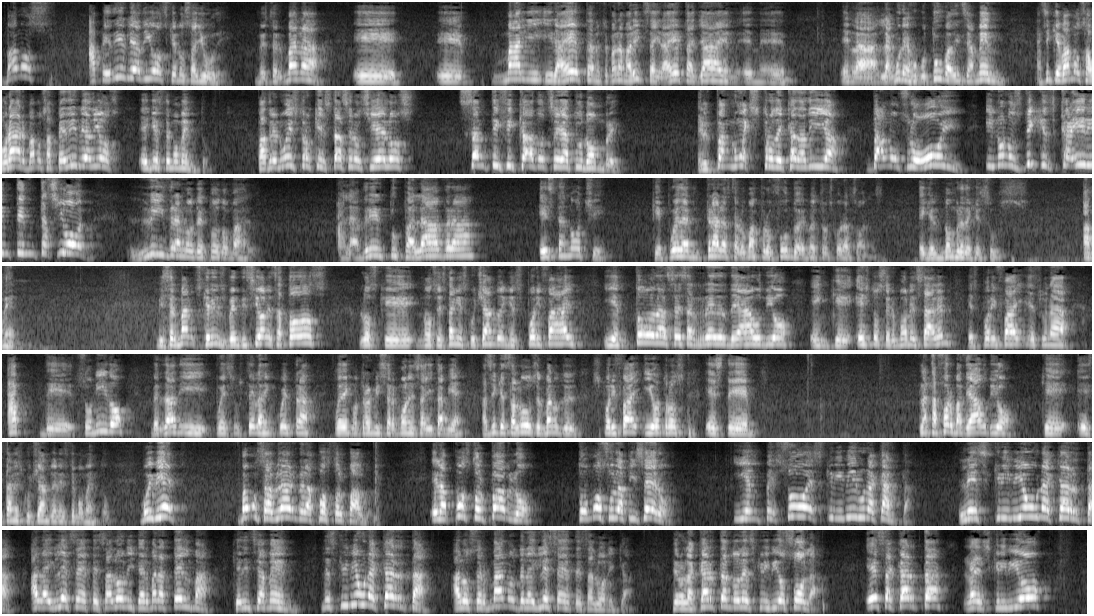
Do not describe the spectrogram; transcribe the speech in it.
Vamos a pedirle a Dios que nos ayude. Nuestra hermana eh, eh, Mari Iraeta, nuestra hermana Maritza Iraeta, ya en, en, eh, en la laguna de Jucutuma, dice amén. Así que vamos a orar, vamos a pedirle a Dios en este momento. Padre nuestro que estás en los cielos, santificado sea tu nombre. El pan nuestro de cada día, dánoslo hoy y no nos dejes caer en tentación. Líbranos de todo mal. Al abrir tu palabra esta noche, que pueda entrar hasta lo más profundo de nuestros corazones. En el nombre de Jesús. Amén. Mis hermanos queridos, bendiciones a todos los que nos están escuchando en Spotify y en todas esas redes de audio en que estos sermones salen. Spotify es una app de sonido, ¿verdad? Y pues usted las encuentra, puede encontrar mis sermones ahí también. Así que saludos hermanos de Spotify y otros este, plataformas de audio que están escuchando en este momento. Muy bien, vamos a hablar del apóstol Pablo. El apóstol Pablo tomó su lapicero y empezó a escribir una carta. Le escribió una carta a la iglesia de Tesalónica, hermana Telma, que dice amén. Le escribió una carta a los hermanos de la iglesia de Tesalónica. Pero la carta no la escribió sola. Esa carta la escribió,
